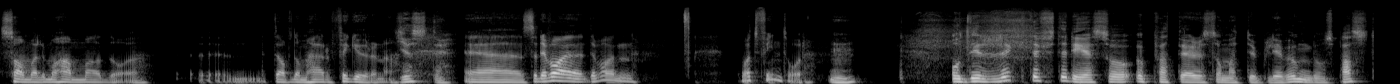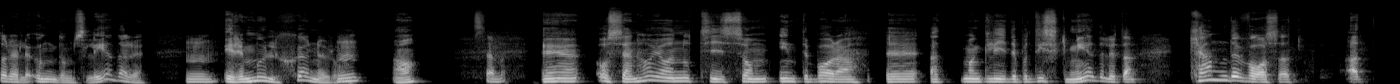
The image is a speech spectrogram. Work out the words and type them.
Samuel Mohammad och eh, lite av de här figurerna. Just det. Eh, Så det var, det var en... Det var ett fint år. Mm. Och direkt efter det så uppfattar jag det som att du blev ungdomspastor eller ungdomsledare. Mm. Är det Mullsjö nu då? Mm. Ja. Stämmer. Eh, och sen har jag en notis som inte bara eh, att man glider på diskmedel utan kan det vara så att, att,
